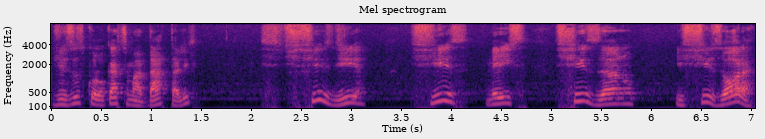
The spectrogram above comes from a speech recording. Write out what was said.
Jesus colocasse uma data ali, X dia, X mês, X ano e X hora?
